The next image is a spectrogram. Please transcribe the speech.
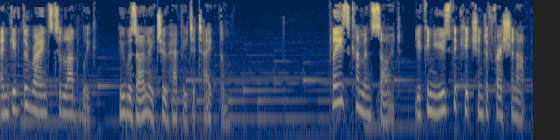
and give the reins to Ludwig, who was only too happy to take them. Please come inside. You can use the kitchen to freshen up.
